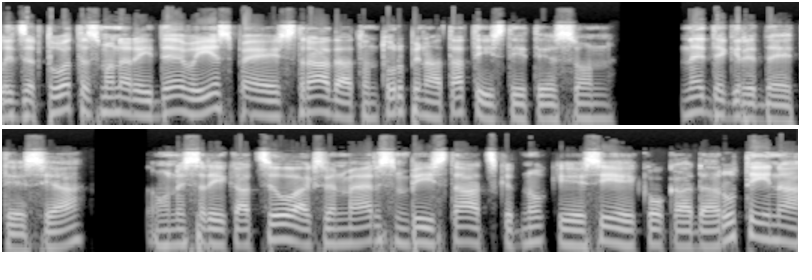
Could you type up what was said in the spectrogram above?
Līdz ar to tas man arī deva iespēju strādāt un turpināt attīstīties un nedegradēties. Ja? Un es arī kā cilvēks vienmēr esmu bijis tāds, ka, nu, ja es ieeju kaut kādā rutīnā,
